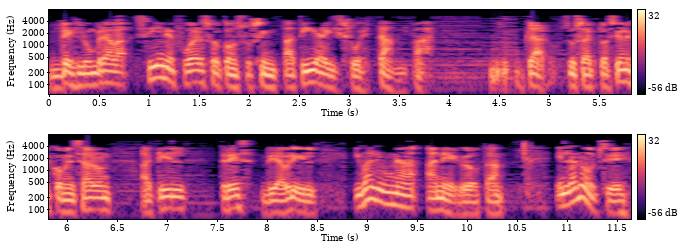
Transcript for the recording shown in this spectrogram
deslumbraba sin esfuerzo con su simpatía y su estampa. Claro, sus actuaciones comenzaron aquel 3 de abril y vale una anécdota. En la noche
